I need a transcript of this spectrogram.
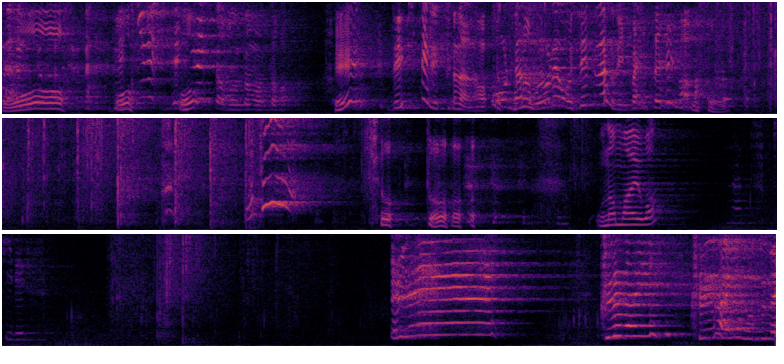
おおできるできる人もともと。え？できてる人なの？俺なんか俺教えてないこといっぱいやったよ今。嘘。ちょっと。お名前は？夏希ですええー、くれないくれないの娘。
